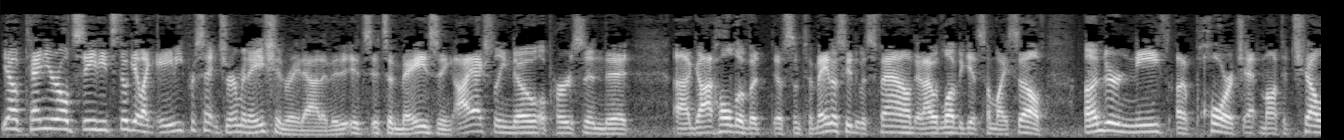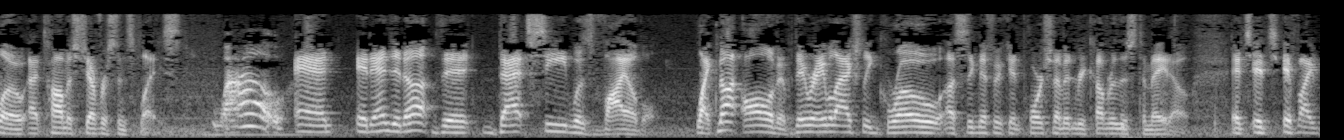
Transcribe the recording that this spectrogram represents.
you know, 10 year old seed, he'd still get like 80% germination rate out of it. It's, it's amazing. I actually know a person that uh, got hold of, a, of some tomato seed that was found, and I would love to get some myself, underneath a porch at Monticello at Thomas Jefferson's place. Wow. And it ended up that that seed was viable. Like not all of it, but they were able to actually grow a significant portion of it and recover this tomato. It's it's if I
